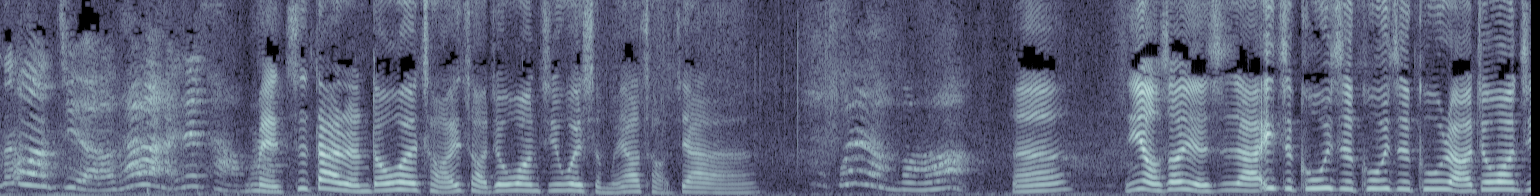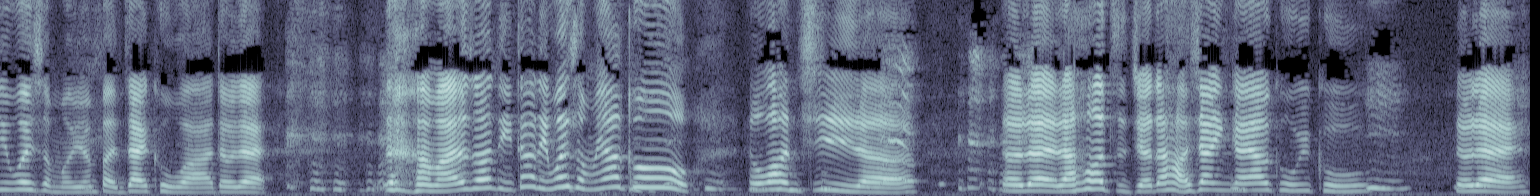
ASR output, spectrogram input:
那么久？他们还在吵吗？每次大人都会吵一吵，就忘记为什么要吵架啦。为什么？嗯，你有时候也是啊，一直哭，一直哭，一直哭，然后就忘记为什么原本在哭啊，对不对？妈妈就说你到底为什么要哭？又忘记了，对不对？然后只觉得好像应该要哭一哭，对不对？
